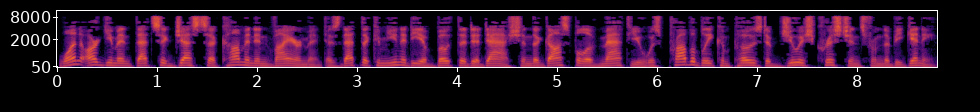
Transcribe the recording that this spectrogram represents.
One argument that suggests a common environment is that the community of both the Didache and the Gospel of Matthew was probably composed of Jewish Christians from the beginning.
